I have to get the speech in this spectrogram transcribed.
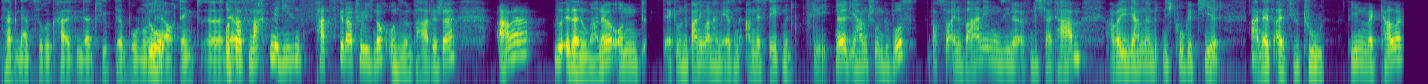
ist halt ein ganz zurückhaltender Typ, der Bono, So. der auch denkt, äh, der Und das macht mir diesen Fatzke natürlich noch unsympathischer. Aber so ist er nun mal, ne? Und Ecke und Bunnyman haben eher so ein Understatement gepflegt. Ne? Die haben schon gewusst, was für eine Wahrnehmung sie in der Öffentlichkeit haben, aber sie haben damit nicht kokettiert. Anders als U2. Ian McCulloch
